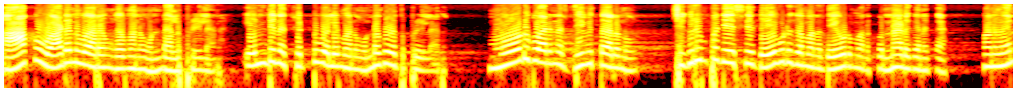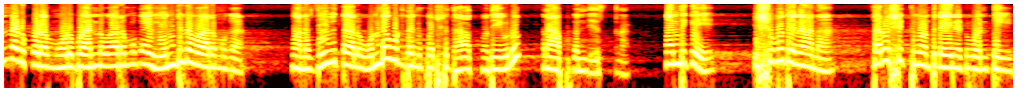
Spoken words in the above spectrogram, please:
ఆకు వాడని వారంగా మనం ఉండాలి ప్రియులారా. ఎండిన చెట్టు వలె మనం ఉండకూడదు ప్రియులార. మోడుబారిన జీవితాలను చిగురింపజేసే దేవుడుగా మన దేవుడు మనకున్నాడు గనక మనం ఎన్నడూ కూడా మూడు బారిన వారముగా ఎండిన వారముగా మన జీవితాలు ఉండకూడదని పరిశుద్ధ ఆత్మదేవుడు జ్ఞాపకం చేస్తున్నాడు. అందుకే ఈ శుభదినాన సర్వశక్తిమంతుడైనటువంటి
